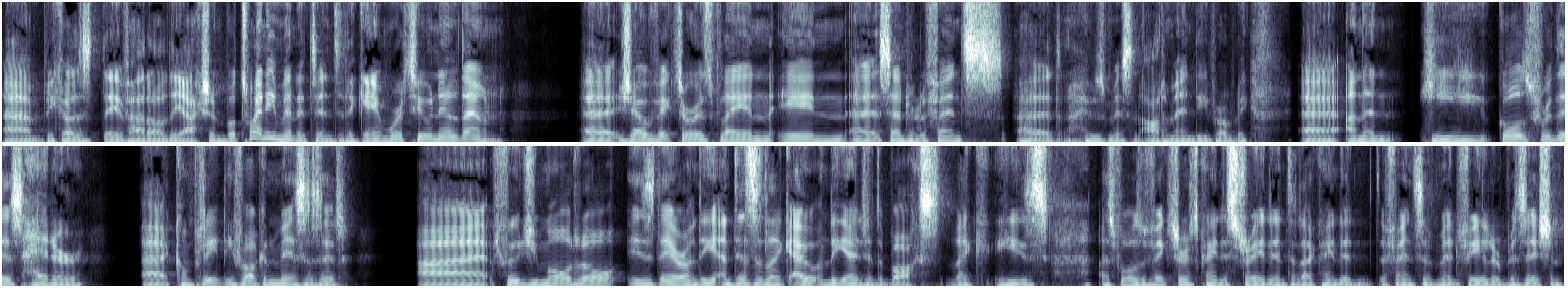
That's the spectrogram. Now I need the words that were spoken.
um, because they've had all the action. But 20 minutes into the game, we're 2 0 down. Uh, Victor is playing in uh, centre defence. Uh, who's missing? Otamendi probably. Uh, and then he goes for this header, uh, completely fucking misses it. Uh, Fujimoto is there on the, and this is like out on the edge of the box. Like he's, I suppose Victor is kind of straight into that kind of defensive midfielder position.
